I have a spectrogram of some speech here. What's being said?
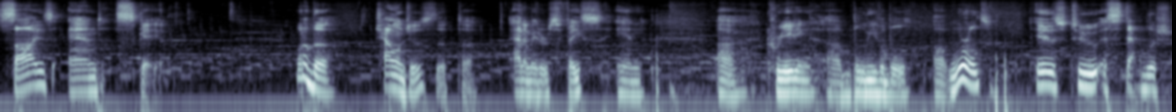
size and scale. One of the challenges that uh, animators face in uh, creating uh, believable uh, worlds is to establish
